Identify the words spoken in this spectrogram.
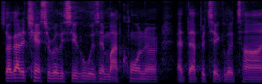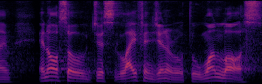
So I got a chance to really see who was in my corner at that particular time, and also just life in general. Through one loss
